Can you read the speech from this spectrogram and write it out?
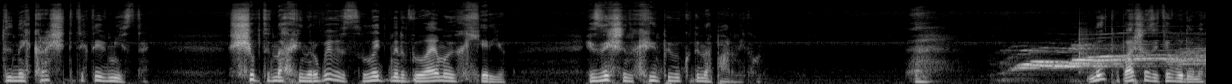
Ти найкращий детектив міста. Що б ти нахрін робив з ледь невбиваємою хер'ю? І з них ще хрін пойми куди напарником. Ну, по-перше, зайти в будинок.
